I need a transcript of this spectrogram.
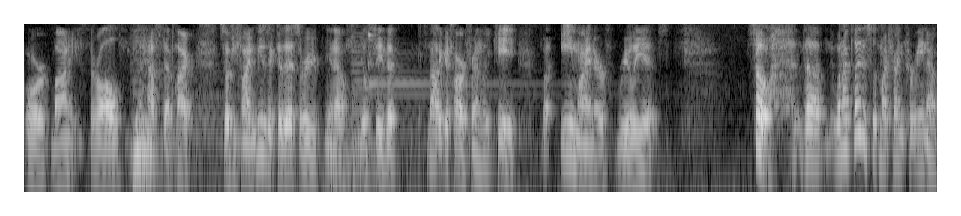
or Bonnie's. They're all a half step higher. So if you find music to this, or you know, you'll see that it's not a guitar friendly key, but E minor really is. So, the, when I play this with my friend Karina,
